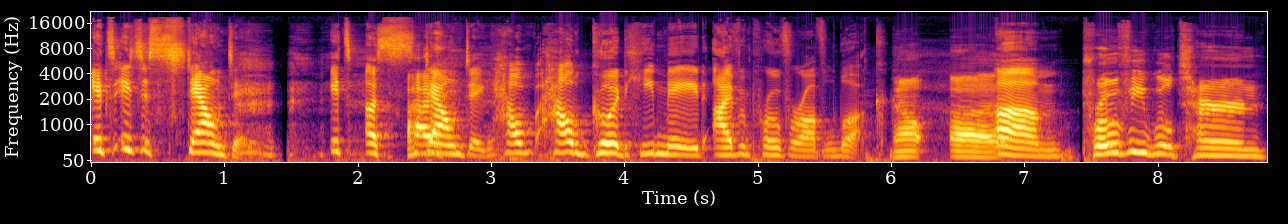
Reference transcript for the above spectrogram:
It's it's astounding. It's astounding how how good he made Ivan Provorov look. Now, uh, Um, Provy will turn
